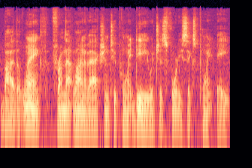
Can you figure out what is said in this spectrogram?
by the length from that line of action to point D, which is 46.8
